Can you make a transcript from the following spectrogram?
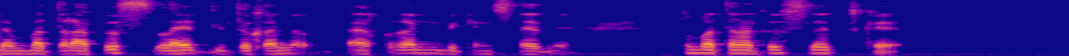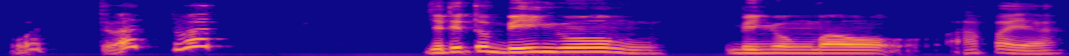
ada 400 slide gitu kan. Aku kan bikin slide-nya. Itu 400 slide kayak what what what? Jadi tuh bingung. Bingung mau apa ya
